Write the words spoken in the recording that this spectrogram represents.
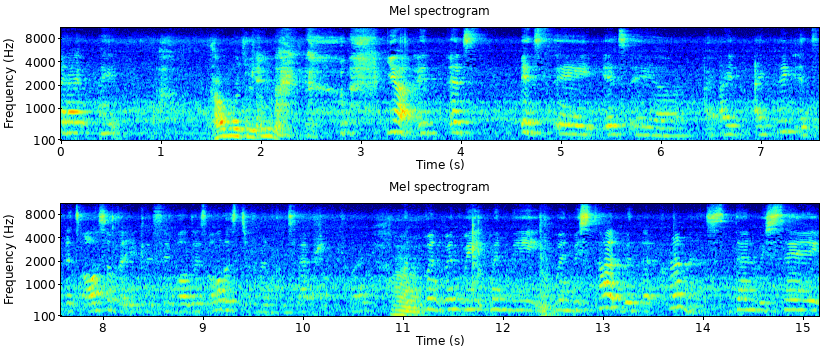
and I, I, How would you do that? Yeah, it, it's it's a it's a uh, I, I think it's it's awesome that you can say well there's all these different conceptions right but Hmm. when, when we when we when we start with that premise then we say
